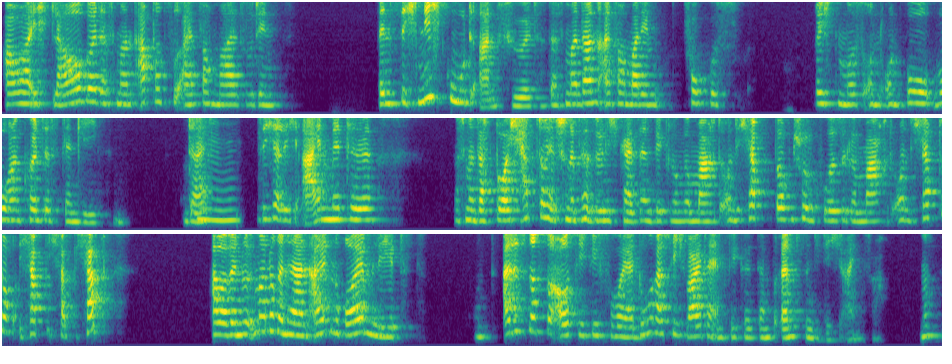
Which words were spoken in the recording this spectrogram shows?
Aber ich glaube, dass man ab und zu einfach mal so den, wenn es sich nicht gut anfühlt, dass man dann einfach mal den Fokus richten muss und, und wo, woran könnte es denn liegen? Und da ist mhm. sicherlich ein Mittel, dass man sagt, boah, ich habe doch jetzt schon eine Persönlichkeitsentwicklung gemacht und ich habe doch schon Kurse gemacht und ich habe doch, ich habe, ich habe, ich habe. Aber wenn du immer noch in deinen alten Räumen lebst und alles noch so aussieht wie vorher, du hast dich weiterentwickelt, dann bremsen die dich einfach. Ne?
